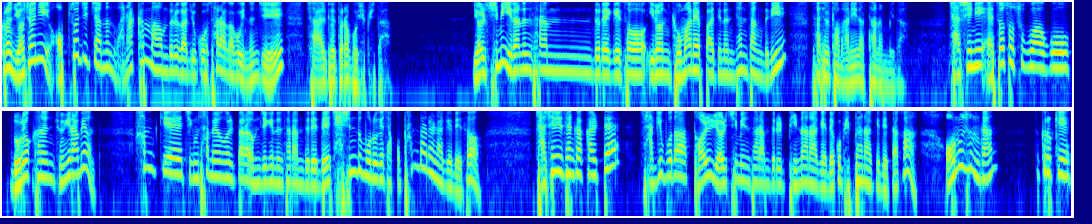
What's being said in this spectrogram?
그런 여전히 없어지지 않는 완악한 마음들을 가지고 살아가고 있는지 잘 되돌아보십시다. 열심히 일하는 사람들에게서 이런 교만에 빠지는 현상들이 사실 더 많이 나타납니다. 자신이 애써서 수고하고 노력하는 중이라면 함께 지금 사명을 따라 움직이는 사람들에 대해 자신도 모르게 자꾸 판단을 하게 돼서 자신이 생각할 때 자기보다 덜 열심인 사람들을 비난하게 되고 비판하게 되다가 어느 순간 그렇게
